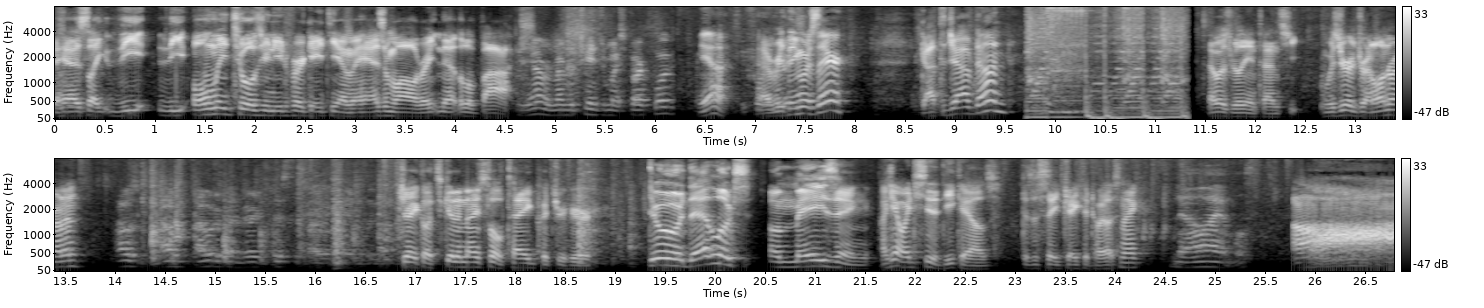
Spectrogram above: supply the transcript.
It has like the the only tools you need for a KTM. It has them all right in that little box. Yeah, remember changing my spark plug? Yeah, Before everything race. was there. Got the job done. That was really intense. Was your adrenaline running? I was, I, I would have been very pissed if I wasn't able to go. Jake, let's get a nice little tag picture here. Dude, that looks amazing. I can't wait to see the decals. Does it say Jake the Toilet Snake? No, I almost. Ah!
